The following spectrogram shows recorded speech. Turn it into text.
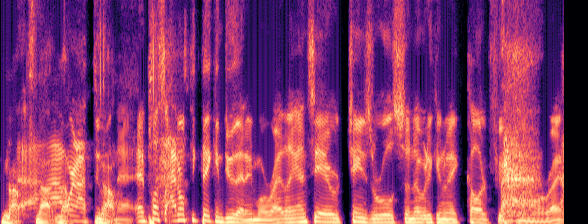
No, it's not. Ah, No, we're not doing no. that. And plus, I don't think they can do that anymore, right? Like NCAA changed the rules so nobody can make colored fields anymore, right?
